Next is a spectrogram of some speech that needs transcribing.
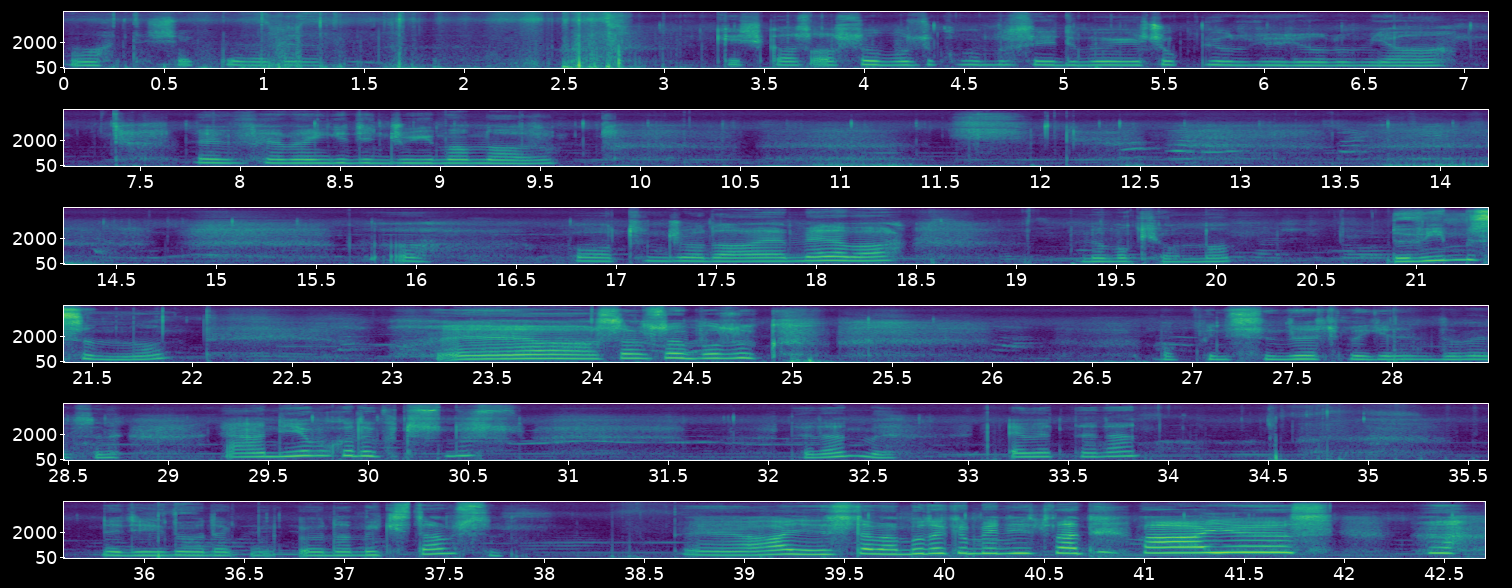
Oh teşekkür ederim. Keşke asansör bozuk olmasaydı böyle çok yoruluyordum ya. Evet, hemen gidince uyumam lazım. Ah, bu altıncı oda. Merhaba. Ne bakıyorsun lan? Döveyim misin lan? Eee asansör bozuk. Bak beni sinir etme gelin döverim seni. Ya niye bu kadar kötüsünüz? Neden mi? Evet neden? Dediğini öğrenmek ister misin? Ee, hayır istemem. Bırakın beni lütfen. Hayır. Ah.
